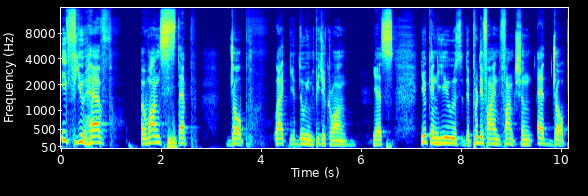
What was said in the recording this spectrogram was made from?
If you have a one-step job like you do in pgcron, yes, you can use the predefined function add job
